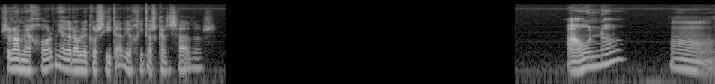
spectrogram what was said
¿Suena mejor, mi adorable cosita de ojitos cansados? ¿Aún no? Mm.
